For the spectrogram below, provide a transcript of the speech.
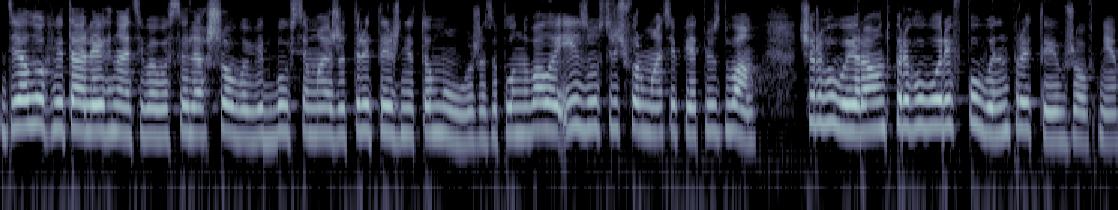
Діалог Віталія Ігнатєва Василя Шови відбувся майже три тижні тому. Вже запланували і зустріч в форматі 5 плюс 2. Черговий раунд переговорів повинен пройти в жовтні.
